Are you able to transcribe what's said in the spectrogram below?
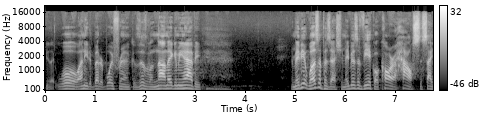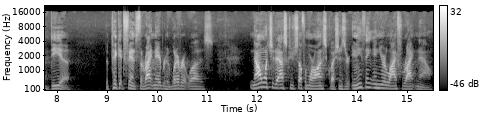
You're like, whoa, I need a better boyfriend because this one's not making me happy. Or maybe it was a possession. Maybe it was a vehicle, a car, a house, this idea, the picket fence, the right neighborhood, whatever it was. Now I want you to ask yourself a more honest question. Is there anything in your life right now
